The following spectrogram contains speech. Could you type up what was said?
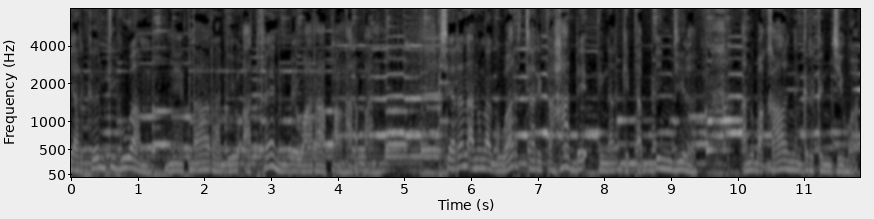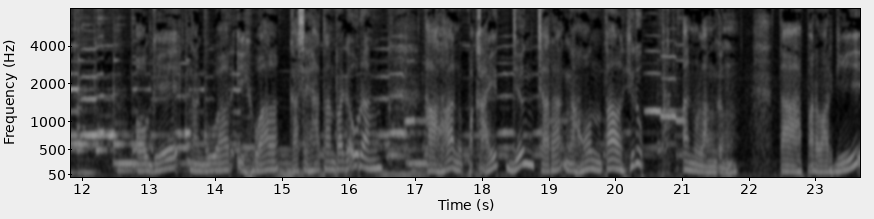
disiarkan ti guam nyeta radio Advent Bewara Pangharapan. Siaran anu ngaguar carita HD tina kitab Injil anu bakal nyegerken jiwa. Oge ngaguar ihwal kasehatan raga urang haha nu pakait cara ngahontal hirup anu langgengtah parwargi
